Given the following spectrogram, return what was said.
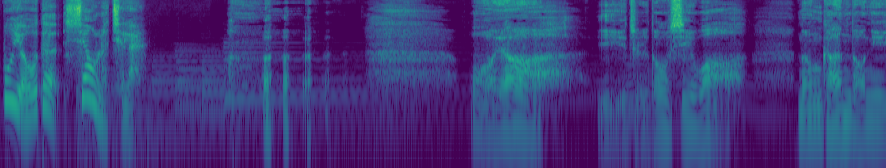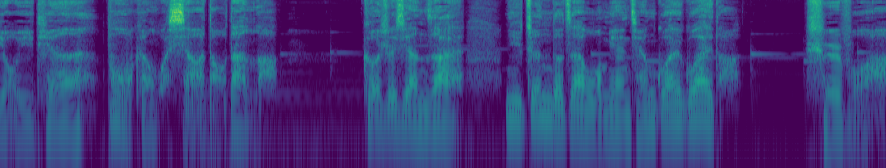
不由得笑了起来。我呀，一直都希望能看到你有一天不跟我瞎捣蛋了。可是现在，你真的在我面前乖乖的，师傅啊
